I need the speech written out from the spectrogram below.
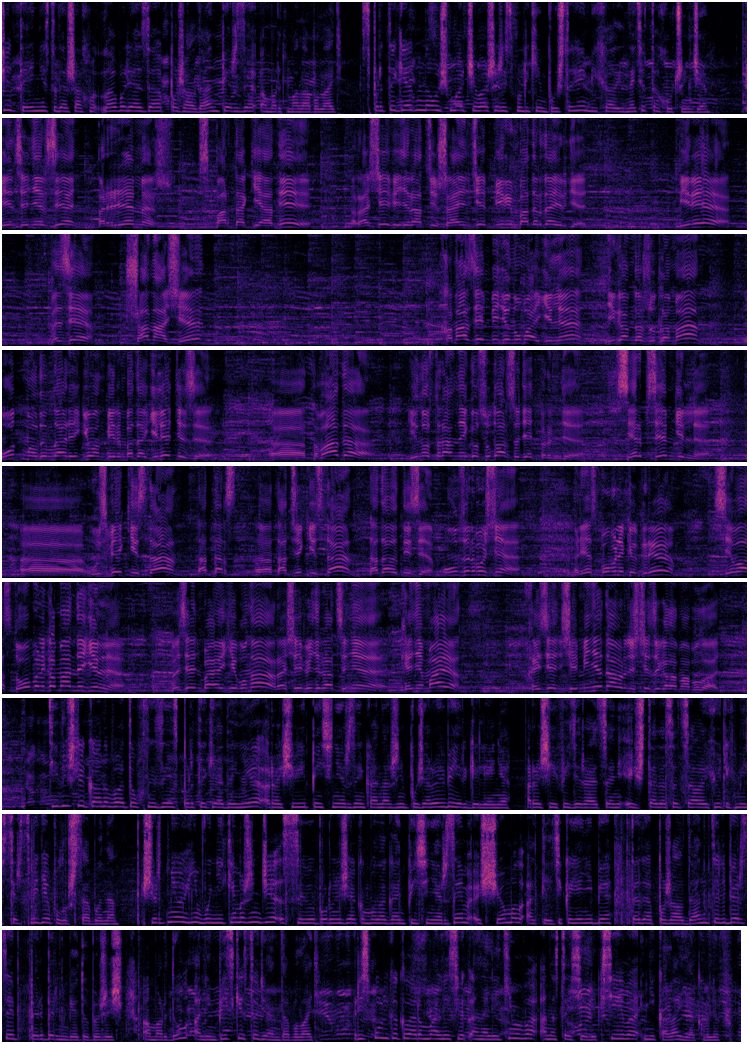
сидельжи теннис да шахматла выляза, пожалдан перзе ымыртмала булать. Спартакиадына ушма Чеваши республикин пуштығы Михаил Игнатьев тахучынже. пенсионерсен пірремеш спартакиады Россия Федерации шайынче пирин бадырда ирдет. Бире бізе шанашы Ханазен биден умай келне, нигамда жудламан, утмалдыла регион бирин бада келетезі. Твада иностранные государства бірінде. Серб сем келне. А, Узбекистан, Татарс... Э, Таджикистан, тада өтесем. Республика Крым, Севастополь команды келіні. Бізен байынки бұна Россия Федерацияне кенемайын, хызен шемине давырныш кезі қалама болады. Тивишле канова тухнызен спартакиадыне Рашири пенсионерзен канажын пужарове ергелене. Россия Федерациян эштада социалый хютих министерстве пулыш сабына. Шертме огнем вуникем жинже сывы порнужа камалаган пенсионерзем щемал атлетика янебе, тада пожалдан тельберзе пербернбе дубыжич. Амарду олимпийский студент булать. Республика Клармали Светлана Летимова, Анастасия Алексеева, Николай Яковлев.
